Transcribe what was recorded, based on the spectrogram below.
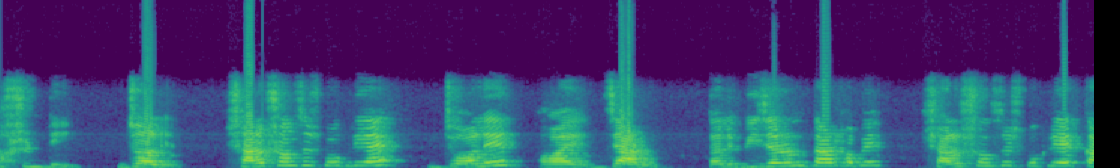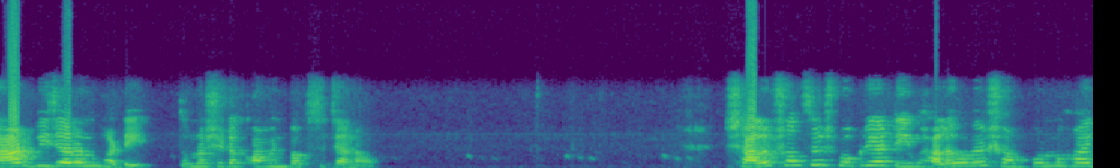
অপশন ডি, জলের। সালোক সংশ্লেষ প্রক্রিয়ায় জলের হয় জারণ। তাহলে বিজারণ কার হবে? সালোক সংশ্লেষ প্রক্রিয়ায় কার বিজারণ ঘটে? তোমরা সেটা কমেন্ট বক্সে জানাও। সালোক সংশ্লেষ প্রক্রিয়াটি ভালোভাবে সম্পন্ন হয়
